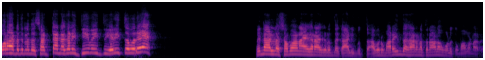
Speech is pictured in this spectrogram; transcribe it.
போராட்டத்தில் அந்த சட்ட நகலை தீ வைத்து எரித்தவரே பின்னால சபாநாயகராக இருந்த காளிமுத்து. அவர் மறைந்த காரணத்தினால உங்களுக்கு மாமனார்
